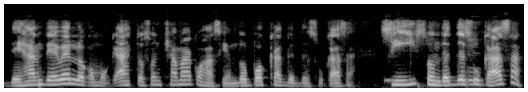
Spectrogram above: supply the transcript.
Dejan de verlo como que, ah, estos son chamacos haciendo podcast desde su casa. Sí, son desde su Mm. casa.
